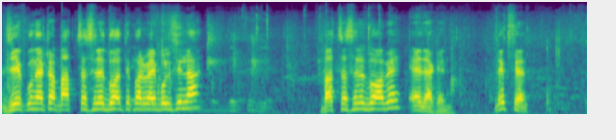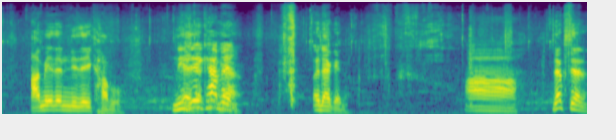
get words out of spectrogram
যে কোনো একটা বাচ্চা ছেলে দোয়াতে পারবে আমি বলছি না। বাচ্চা ছেলে দোয়াবে? এই দেখেন। দেখছেন? আমি এদের নিজেই খাব। নিজেই খাবেন হ্যাঁ। এই দেখেন। আহ, দেখছেন?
